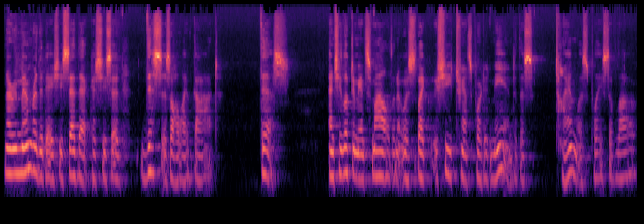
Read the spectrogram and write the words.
And I remember the day she said that because she said, This is all I've got. This. And she looked at me and smiled, and it was like she transported me into this timeless place of love.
